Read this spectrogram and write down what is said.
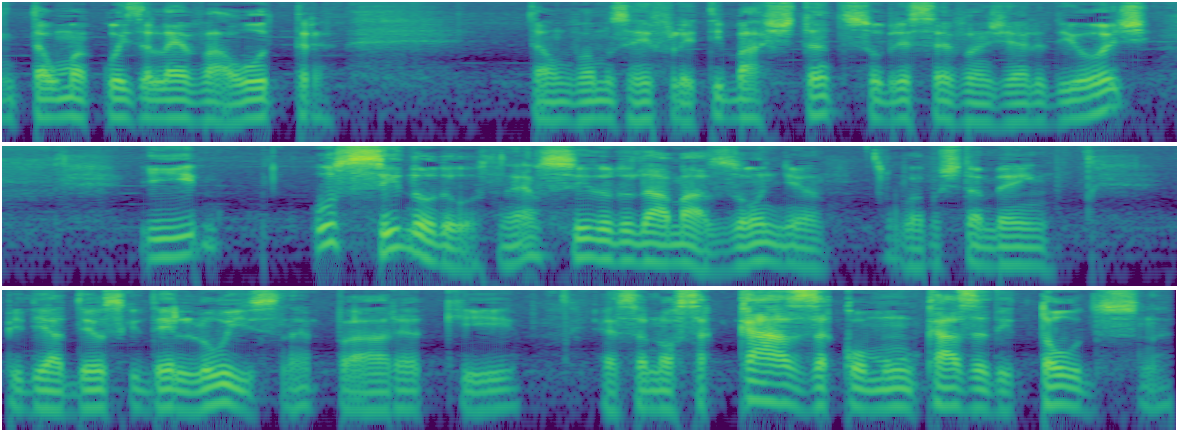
Então uma coisa leva a outra. Então vamos refletir bastante sobre esse evangelho de hoje. E o sínodo, né? O sínodo da Amazônia. Vamos também pedir a Deus que dê luz, né, para que essa nossa casa comum, casa de todos, né,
